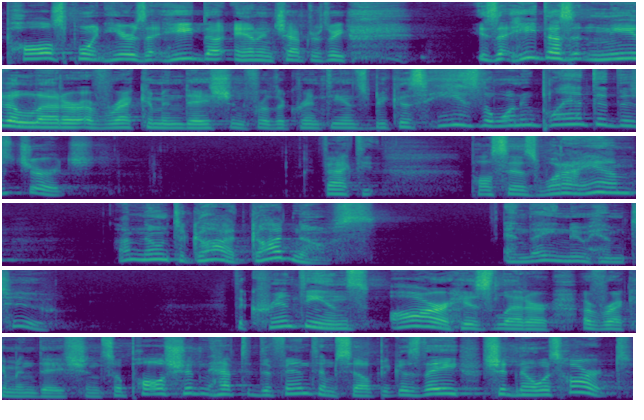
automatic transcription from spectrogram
Paul's point here is that he, and in chapter 3, is that he doesn't need a letter of recommendation for the Corinthians because he's the one who planted this church. In fact, Paul says, What I am, I'm known to God. God knows. And they knew him too. The Corinthians are his letter of recommendation. So Paul shouldn't have to defend himself because they should know his heart.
